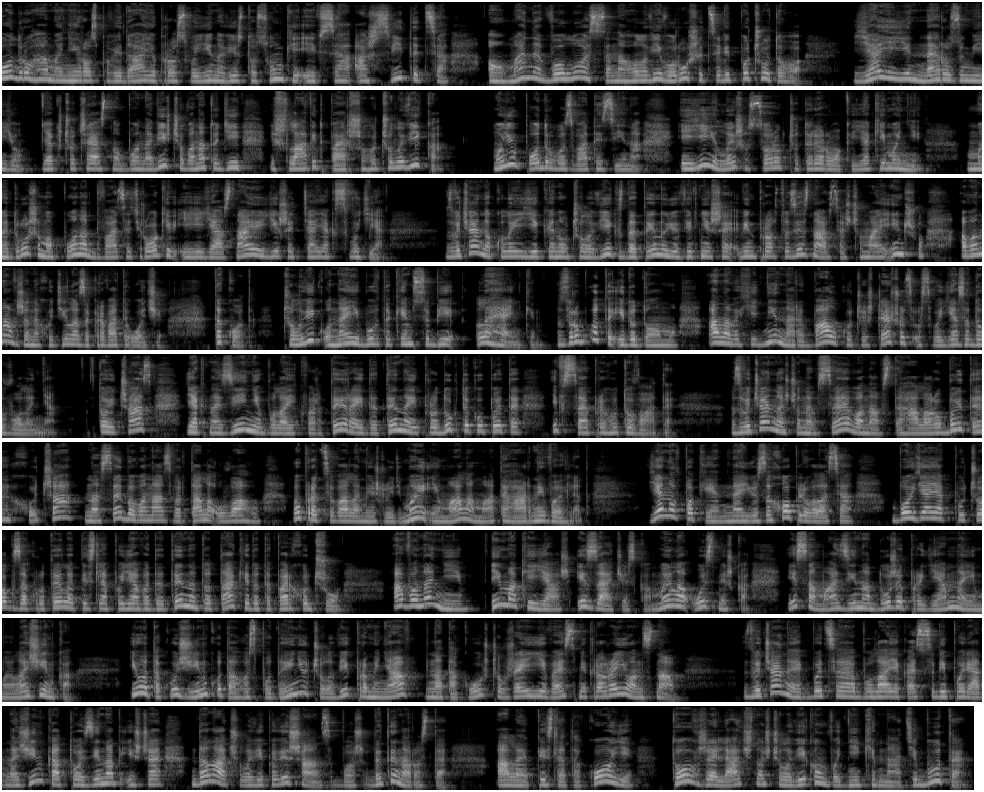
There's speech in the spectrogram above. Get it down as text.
Подруга мені розповідає про свої нові стосунки і вся аж світиться, а у мене волосся на голові ворушиться від почутого. Я її не розумію, якщо чесно, бо навіщо вона тоді йшла від першого чоловіка? Мою подругу звати Зіна, і їй лише 44 роки, як і мені. Ми дружимо понад 20 років, і я знаю її життя як своє. Звичайно, коли її кинув чоловік з дитиною, вірніше, він просто зізнався, що має іншу, а вона вже не хотіла закривати очі. Так от, чоловік у неї був таким собі легеньким, з роботи і додому, а на вихідні на рибалку чи ще щось у своє задоволення. В той час, як на Зіні була і квартира, і дитина, і продукти купити, і все приготувати. Звичайно, що не все вона встигала робити, хоча на себе вона звертала увагу, бо працювала між людьми і мала мати гарний вигляд. Я навпаки нею захоплювалася, бо я як пучок закрутила після появи дитини, то так і дотепер ходжу. А вона ні. І макіяж, і зачіска, мила усмішка, і сама Зіна дуже приємна і мила жінка. І отаку жінку та господиню чоловік проміняв на таку, що вже її весь мікрорайон знав. Звичайно, якби це була якась собі порядна жінка, то Зіна б іще дала чоловікові шанс, бо ж дитина росте. Але після такої то вже лячно з чоловіком в одній кімнаті бути.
